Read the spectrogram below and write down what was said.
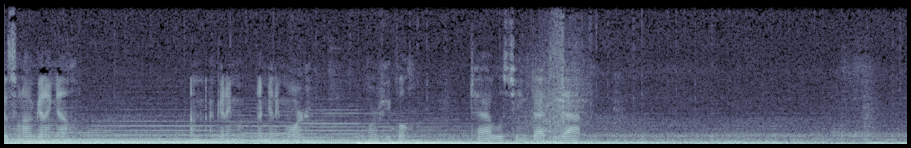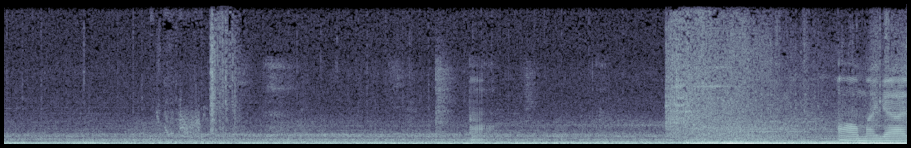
Guess what I'm getting now. I'm, I'm getting I'm getting more more people. Tab, let's change that to that. Oh. Oh my god.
